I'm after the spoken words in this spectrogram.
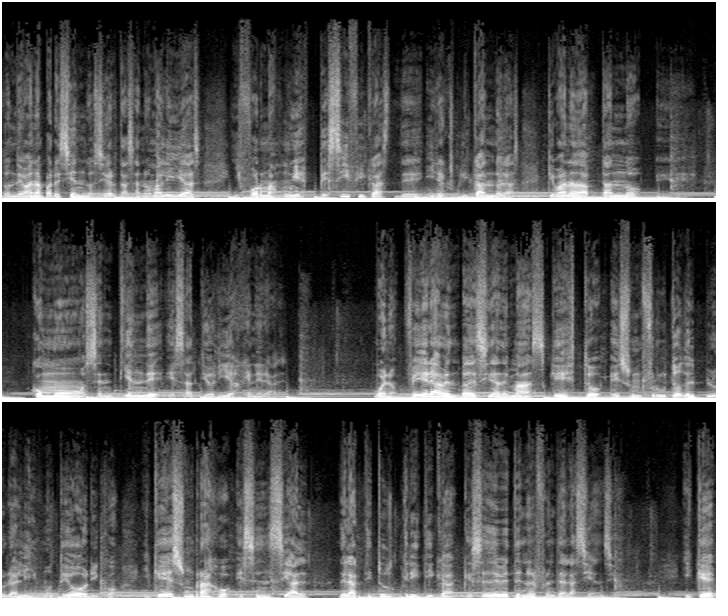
donde van apareciendo ciertas anomalías y formas muy específicas de ir explicándolas que van adaptando eh, cómo se entiende esa teoría general. Bueno, Feyerabend va a decir además que esto es un fruto del pluralismo teórico y que es un rasgo esencial de la actitud crítica que se debe tener frente a la ciencia. Y que,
